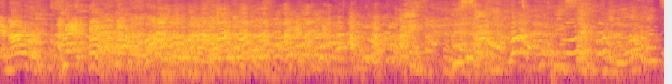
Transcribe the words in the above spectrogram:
and I regret that. He said what?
